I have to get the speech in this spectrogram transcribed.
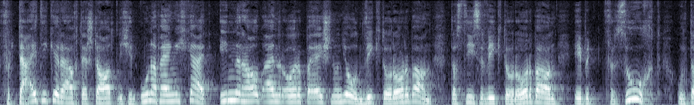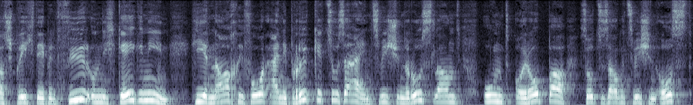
Verteidiger auch der staatlichen Unabhängigkeit innerhalb einer Europäischen Union, Viktor Orban, dass dieser Viktor Orban eben versucht, und das spricht eben für und nicht gegen ihn, hier nach wie vor eine Brücke zu sein zwischen Russland und Europa, sozusagen zwischen Ost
